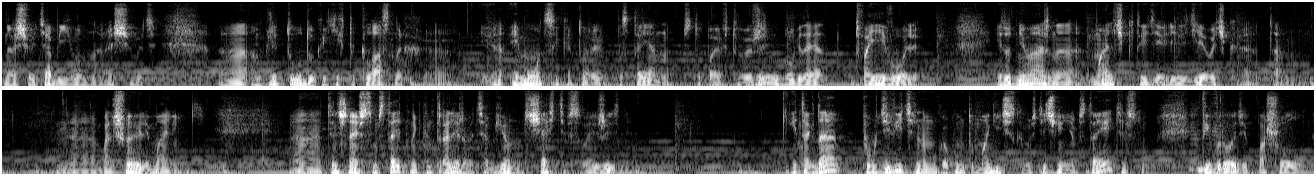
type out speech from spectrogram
наращивать объем, наращивать Э, амплитуду каких-то классных э, эмоций, которые постоянно поступают в твою жизнь благодаря твоей воле. И тут неважно, мальчик ты или девочка, там, э, большой или маленький. Ты начинаешь самостоятельно контролировать объем счастья в своей жизни. И тогда, по удивительному какому-то магическому стечению обстоятельств, mm-hmm. ты вроде пошел,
